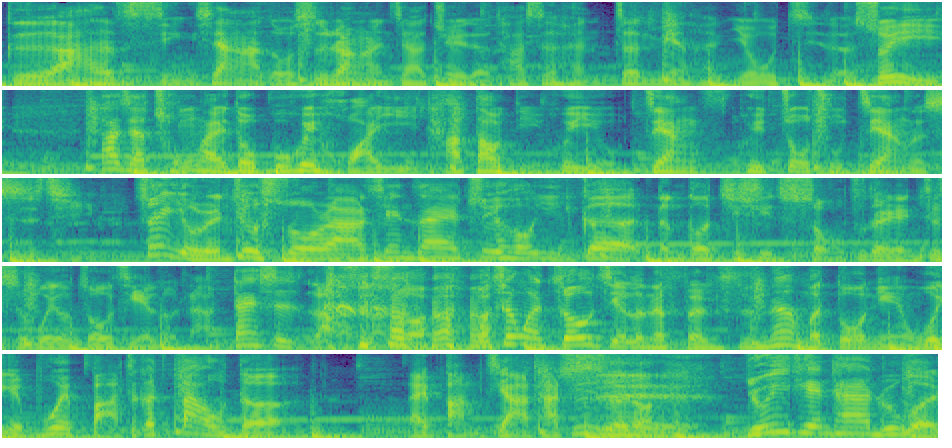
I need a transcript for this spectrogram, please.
歌啊，他的形象啊，都是让人家觉得他是很正面、很优质的，所以大家从来都不会怀疑他到底会有这样子，会做出这样的事情。所以有人就说啦，现在最后一个能够继续守住的人就是我有周杰伦啊。但是老实说，我成为周杰伦的粉丝那么多年，我也不会把这个道德来绑架他。就是说有一天他如果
